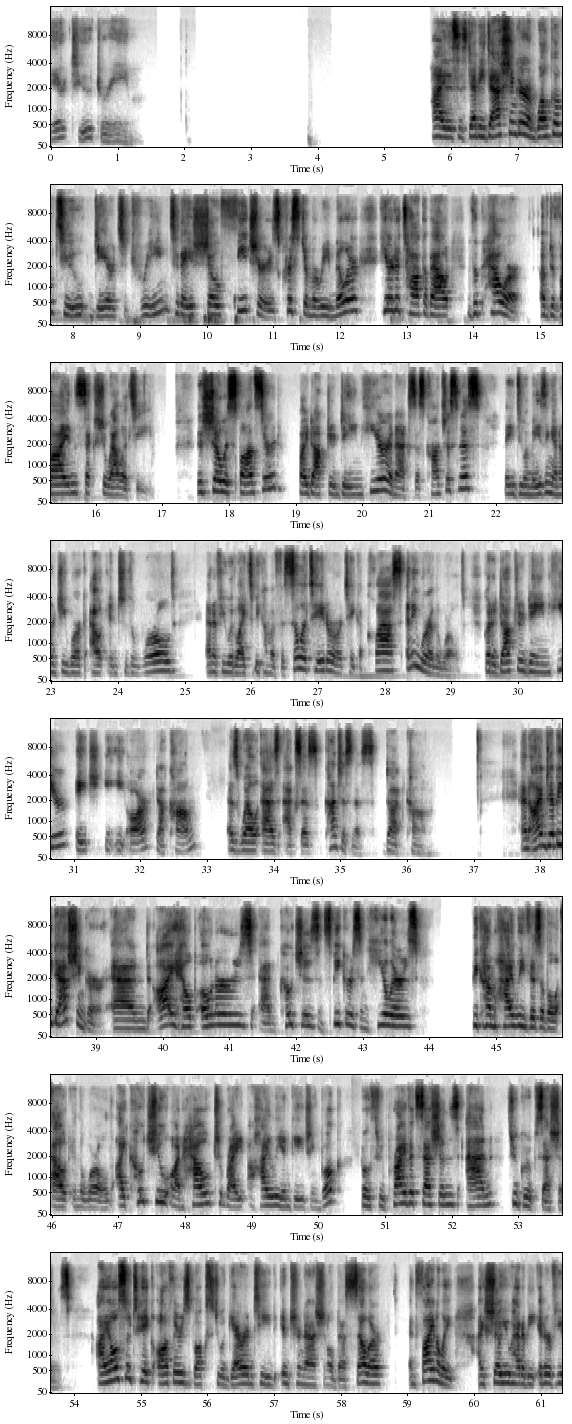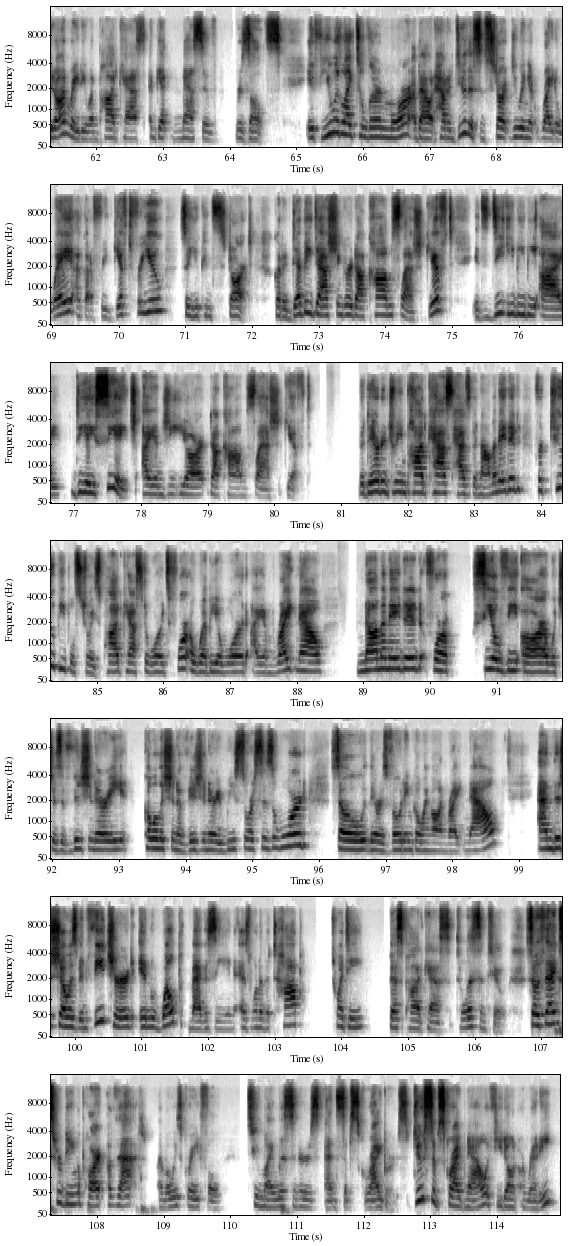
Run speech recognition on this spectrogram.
Dare to Dream. Hi, this is Debbie Dachinger, and welcome to Dare to Dream. Today's show features Krista Marie Miller here to talk about the power of divine sexuality. This show is sponsored by Dr. Dain Heer and Access Consciousness. They do amazing energy work out into the world. And if you would like to become a facilitator or take a class anywhere in the world, go to Dr. Dain Heer, H-E-E-R dot com, as well as accessconsciousness.com. And I'm Debbie Dachinger, and I help owners and coaches and speakers and healers become highly visible out in the world. I coach you on how to write a highly engaging book, both through private sessions and through group sessions. I also take authors' books to a guaranteed international bestseller. And finally, I show you how to be interviewed on radio and podcasts and get massive results. If you would like to learn more about how to do this and start doing it right away, I've got a free gift for you so you can start. Go to debbiedachinger.com slash gift. It's D-E-B-B-I-D-A-C-H-I-N-G-E-R dot com slash gift. The Dare to Dream podcast has been nominated for two People's Choice Podcast Awards for a Webby Award. I am right now nominated for a COVR, which is a visionary Coalition of Visionary Resources Award. So there is voting going on right now. And this show has been featured in Whelp magazine as one of the top 20 best podcasts to listen to. So thanks for being a part of that. I'm always grateful to my listeners and subscribers. Do subscribe now if you don't already.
